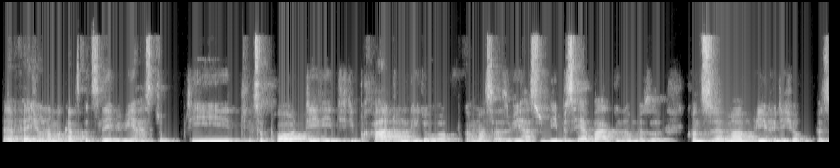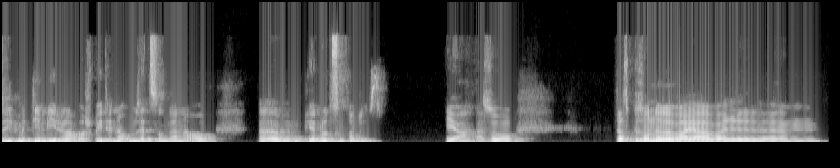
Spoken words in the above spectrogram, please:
Äh, vielleicht auch nochmal ganz kurz, Levi, wie hast du die, den Support, die, die, die, Beratung, die du bekommen hast, also wie hast du die bisher wahrgenommen? Also konntest du da mal viel für dich auch persönlich mitnehmen, die du dann auch später in der Umsetzung dann auch ähm, ja, nutzen konntest? Ja, also Das Besondere war ja, weil ähm,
